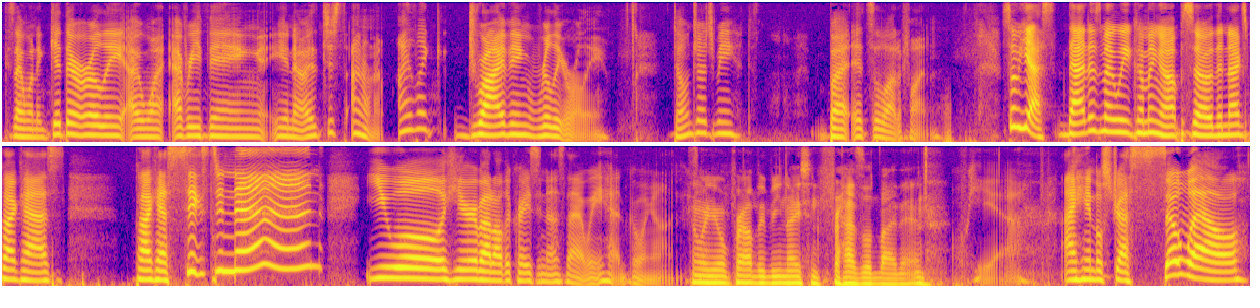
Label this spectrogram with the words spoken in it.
because I want to get there early. I want everything, you know. It's just I don't know. I like driving really early. Don't judge me, but it's a lot of fun. So yes, that is my week coming up. So the next podcast, podcast sixty nine, you will hear about all the craziness that we had going on. Well, you'll probably be nice and frazzled by then. Oh, yeah. I handle stress so well.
